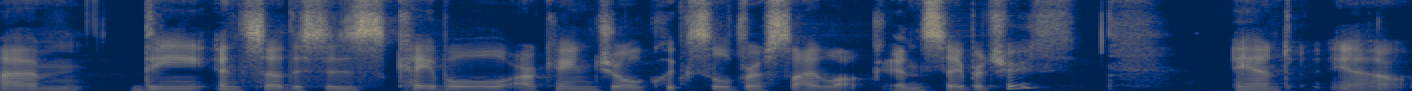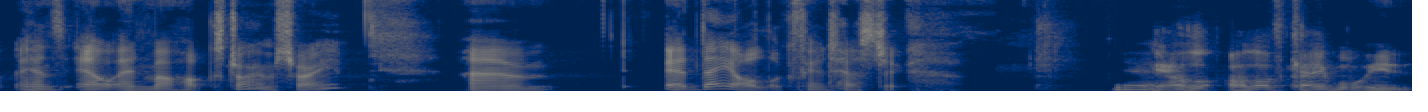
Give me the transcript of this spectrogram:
um, the and so this is cable archangel quicksilver psylocke and sabretooth and you know, and oh, and Mohawk Storm. Sorry, um, and they all look fantastic. Yeah, I, lo- I love Cable. He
